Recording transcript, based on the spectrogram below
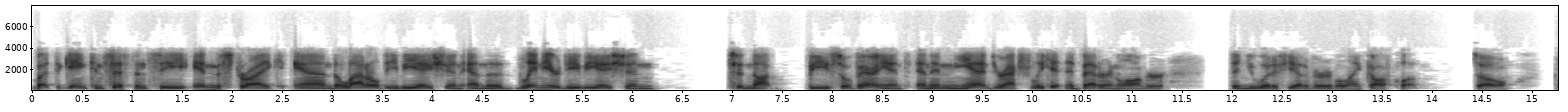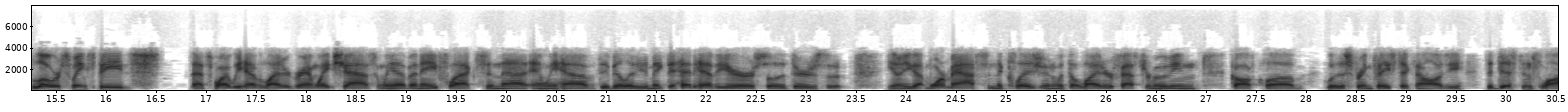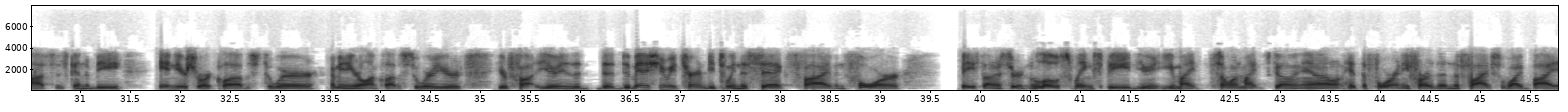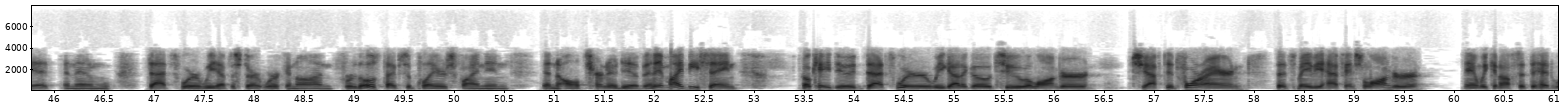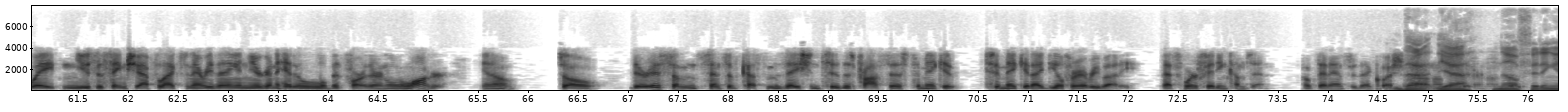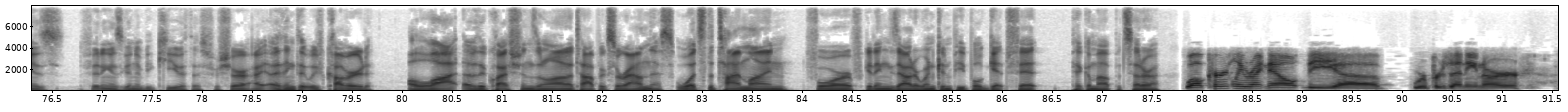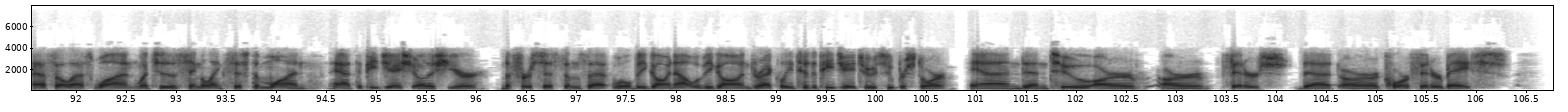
but to gain consistency in the strike and the lateral deviation and the linear deviation to not be so variant. And in the end, you're actually hitting it better and longer than you would if you had a variable length golf club. So lower swing speeds, that's why we have lighter gram weight shafts and we have an A flex in that and we have the ability to make the head heavier so that there's, a, you know, you got more mass in the collision with the lighter, faster moving golf club with a spring face technology. The distance loss is going to be in your short clubs to where, I mean, your long clubs to where your, your, your the, the diminishing return between the six, five, and four based on a certain low swing speed, you you might someone might go, you know, I don't hit the four any farther than the five, so why buy it? And then that's where we have to start working on for those types of players finding an alternative. And it might be saying, okay, dude, that's where we got to go to a longer shafted four iron that's maybe a half inch longer. And we can offset the head weight and use the same shaft flex and everything, and you're going to hit it a little bit farther and a little longer, you know. So there is some sense of customization to this process to make it to make it ideal for everybody. That's where fitting comes in. Hope that answered that question. That yeah, not, no, but. fitting is fitting is going to be key with this for sure. I, I think that we've covered a lot of the questions and a lot of the topics around this. What's the timeline for, for getting these out, or when can people get fit, pick them up, etc.? Well, currently, right now, the uh, we're presenting our SLS 1, which is single length system 1 at the PGA show this year. The first systems that will be going out will be going directly to the PGA Tour Superstore and then to our our fitters that are core fitter base.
